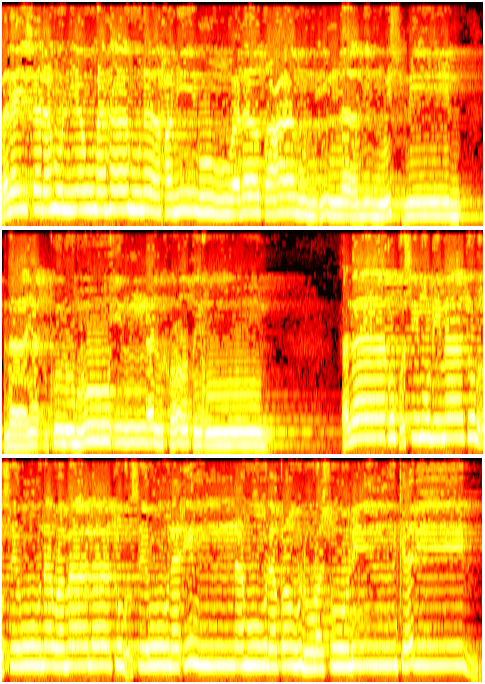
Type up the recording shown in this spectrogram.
فَلَيْسَ لَهُ الْيَوْمَ هَاهُنَا حَمِيمٌ وَلَا طَعَامٌ إِلَّا مِنْ غِسْلِينٍ لَّا يَأْكُلُهُ إِلَّا الْخَاطِئُونَ فَلَا أُقْسِمُ بِمَا تُبْصِرُونَ وَمَا لَا تُبْصِرُونَ إِنَّهُ لَقَوْلُ رَسُولٍ كَرِيمٍ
